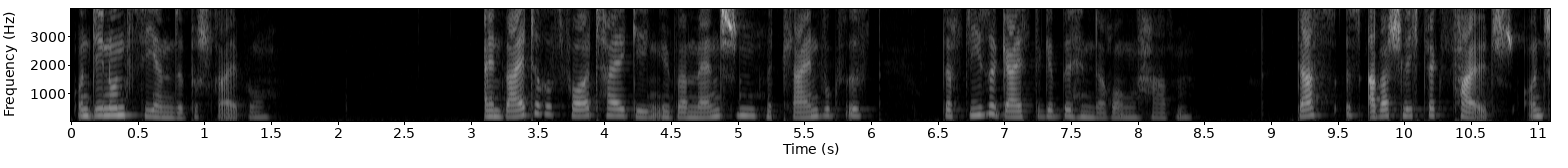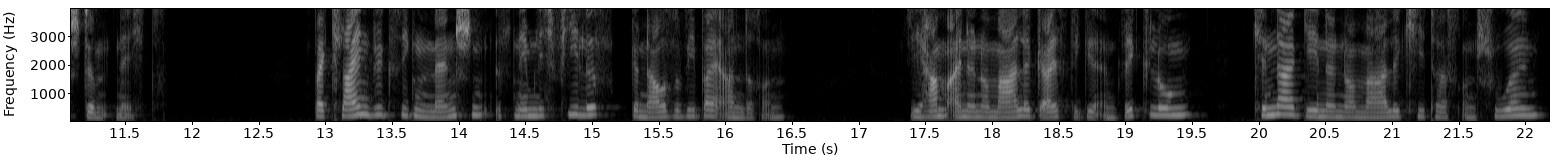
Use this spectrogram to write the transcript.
und denunzierende Beschreibung. Ein weiteres Vorteil gegenüber Menschen mit Kleinwuchs ist, dass diese geistige Behinderungen haben. Das ist aber schlichtweg falsch und stimmt nicht. Bei kleinwüchsigen Menschen ist nämlich vieles genauso wie bei anderen. Sie haben eine normale geistige Entwicklung, Kinder gehen in normale Kitas und Schulen,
